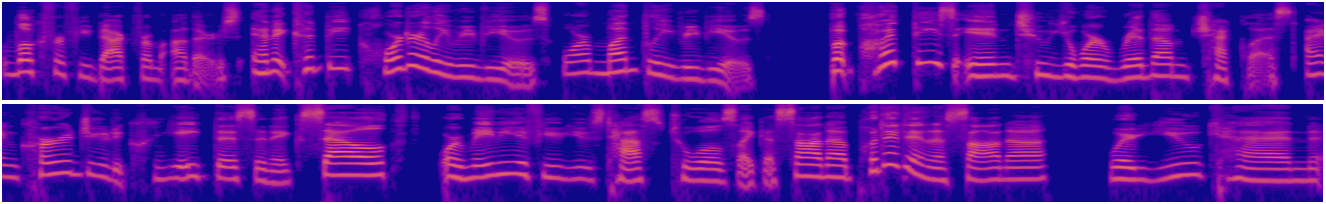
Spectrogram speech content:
look for feedback from others. And it could be quarterly reviews or monthly reviews. But put these into your rhythm checklist. I encourage you to create this in Excel, or maybe if you use task tools like Asana, put it in Asana where you can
